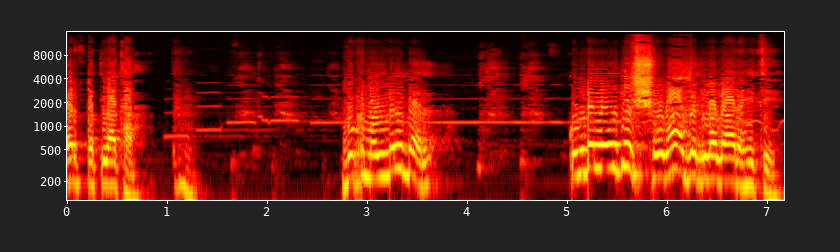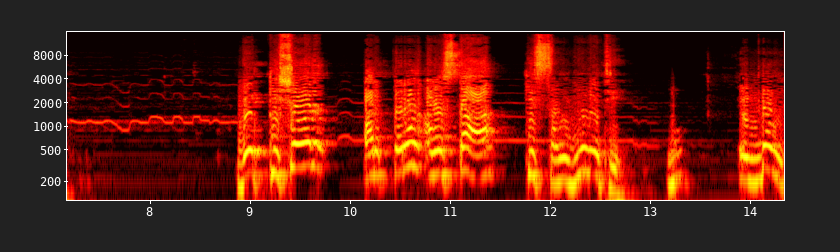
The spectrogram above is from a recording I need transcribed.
और पतला था। मुखमंडल पर कुंडलों की शोभा जगमगा रही थी। वे किशोर और तरुण अवस्था की संधि में थी। एकदम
